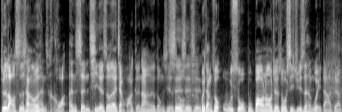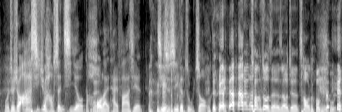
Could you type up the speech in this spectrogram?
就是老师常常会很华很神气的时候，在讲华格纳那个东西的时候，是是是，会讲说无所不包，然后觉得说戏剧是很伟大这样。我就说啊，戏剧好神奇哦。到后来才发现，其实是一个诅咒。当创作者的时候，觉得超痛苦的。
